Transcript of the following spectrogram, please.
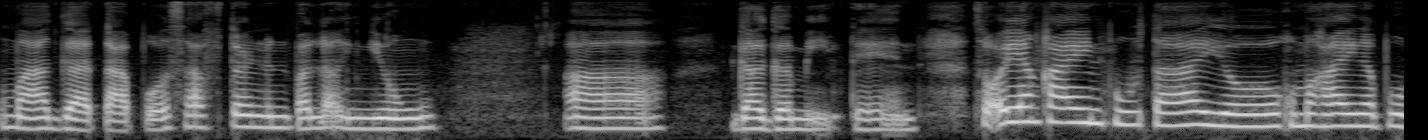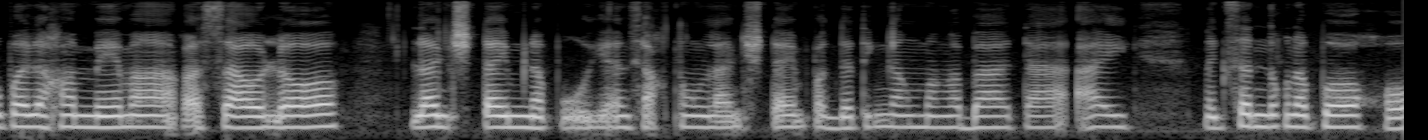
umaga, tapos afternoon pa lang yung uh, gagamitin. So, ayan, kain po tayo. Kumakain na po pala kami, mga kasawlo lunchtime na po yan, saktong lunchtime. Pagdating ng mga bata ay nagsandok na po ako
